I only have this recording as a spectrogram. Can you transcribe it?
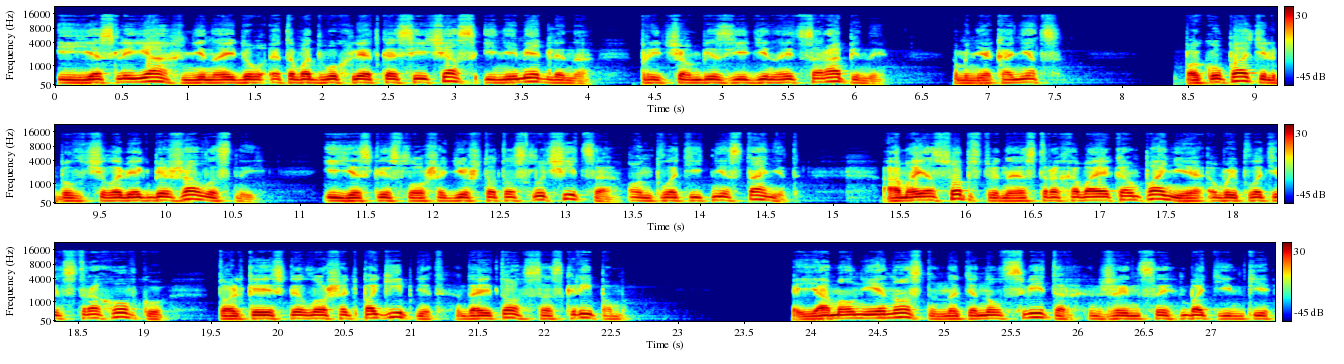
И если я не найду этого двухлетка сейчас и немедленно, причем без единой царапины, мне конец. Покупатель был человек безжалостный, и если с лошади что-то случится, он платить не станет. А моя собственная страховая компания выплатит страховку, только если лошадь погибнет, да и то со скрипом. Я молниеносно натянул свитер, джинсы, ботинки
